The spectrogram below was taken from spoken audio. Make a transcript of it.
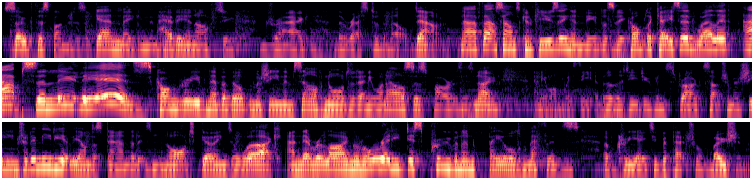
soak the sponges again, making them heavy enough to drag the rest of the belt down. Now, if that sounds confusing and needlessly complicated, well, it absolutely absolutely is! Congreve never built the machine himself, nor did anyone else, as far as is known. Anyone with the ability to construct such a machine should immediately understand that it's not going to work, and they're relying on already disproven and failed methods of creating perpetual motion.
